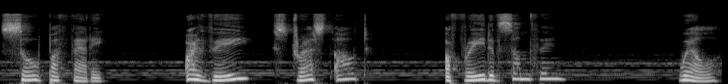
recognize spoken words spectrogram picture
So pathetic. Are they stressed out? Afraid of something? Well,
